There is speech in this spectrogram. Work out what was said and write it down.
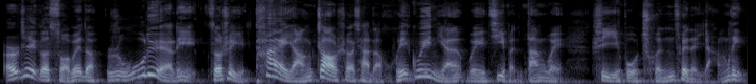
而这个所谓的儒略历，则是以太阳照射下的回归年为基本单位，是一部纯粹的阳历。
